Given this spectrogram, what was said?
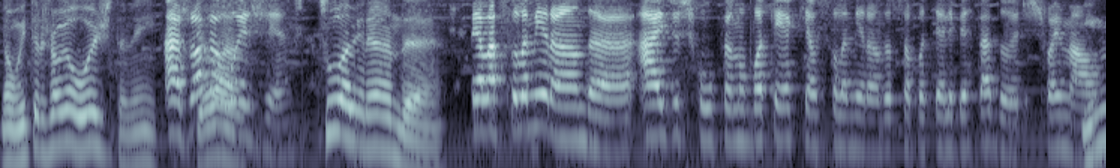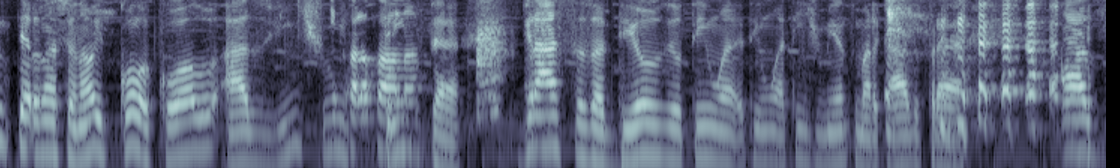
Não, o Inter joga hoje também. Ah, joga hoje. Sula Miranda. Pela Sula Miranda. Ai, desculpa, eu não botei aqui a Sula Miranda, só botei a Libertadores. Foi mal. Internacional e Colo-Colo às 21h30. Graças a Deus eu tenho, uma, tenho um atendimento marcado para às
